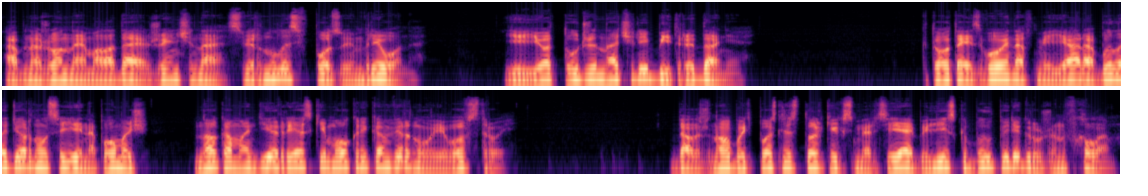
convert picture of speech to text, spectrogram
Обнаженная молодая женщина свернулась в позу эмбриона. Ее тут же начали бить рыдания. Кто-то из воинов Мияра было дернулся ей на помощь, но командир резким окриком вернул его в строй. Должно быть, после стольких смертей обелиск был перегружен в хлам.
